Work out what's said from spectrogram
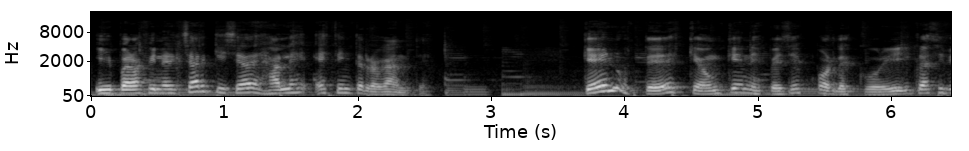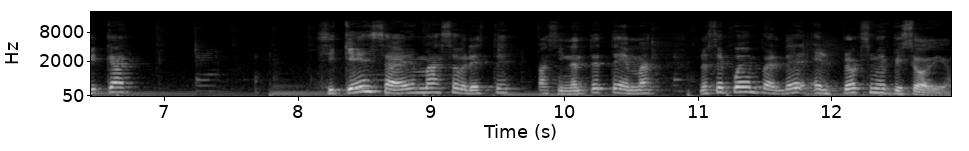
Y para finalizar quisiera dejarles este interrogante. ¿Creen ustedes que aún queden especies por descubrir y clasificar? Si quieren saber más sobre este fascinante tema, no se pueden perder el próximo episodio.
